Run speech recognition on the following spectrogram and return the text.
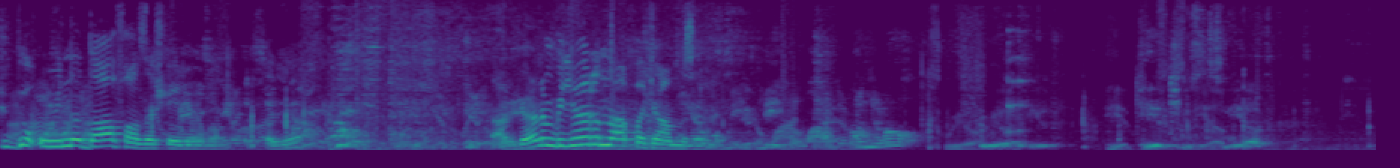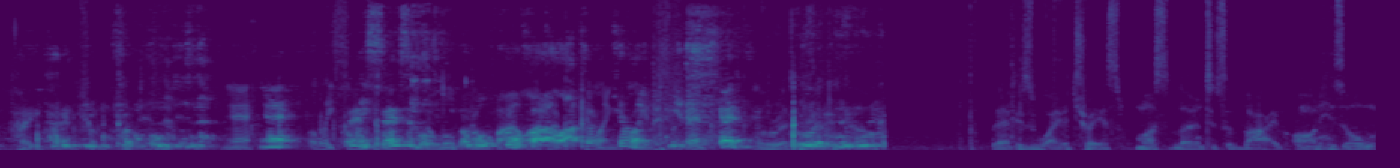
Çünkü oyunda daha fazla şey var. Ya canım biliyorum ne yapacağımızı. Eh, only sensible to the low profile after killing is why Atreus must learn to survive on his own.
